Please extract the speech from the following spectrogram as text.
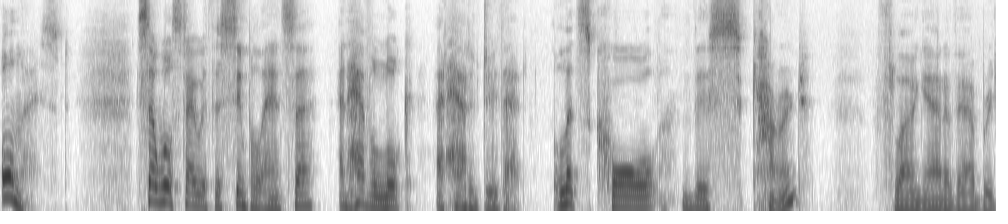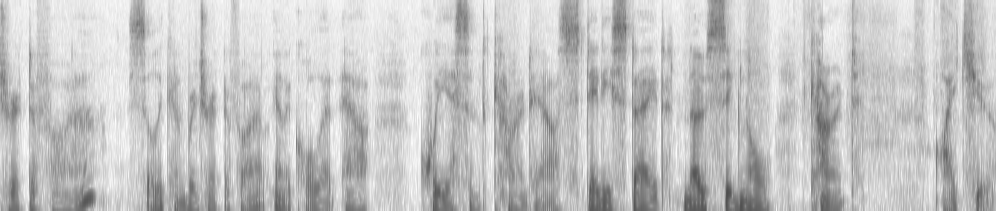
almost. So we'll stay with the simple answer and have a look at how to do that. Let's call this current flowing out of our bridge rectifier, silicon bridge rectifier, we're going to call that our quiescent current, our steady state, no signal current, IQ.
